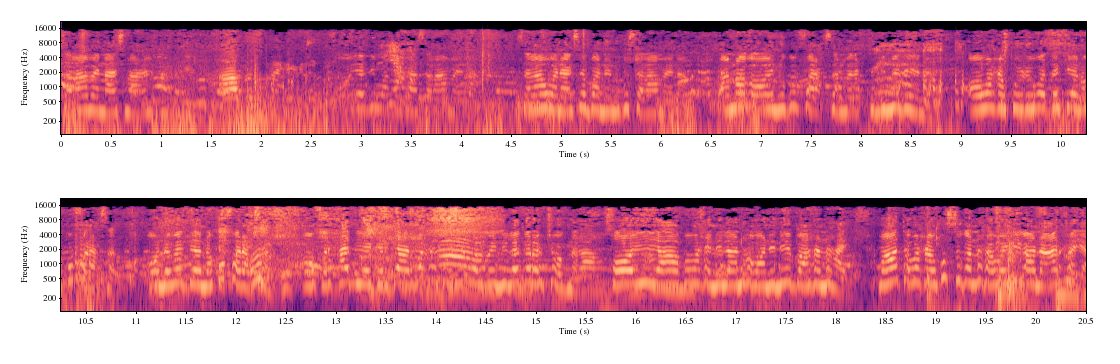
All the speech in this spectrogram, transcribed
سلامنا إسماعيل بركين أبو إسماعيل ويدي وضعها سلامنا سلام ونعسبنا نقول سلامنا أنا قوي نقول فرح سلام لحتلنا دينا oo waxaan ku idhi waddankeena ku faraxsan. Oo nabadeenna ku faraxsan. Oo farxad iyo gargaar waxaan ku idhi walba inila garab joogna. Hooyo iyo aabba waxaan ilaahay waan inii baahannahay maanta waxaan ku sugannahay waynigaana arkaya.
